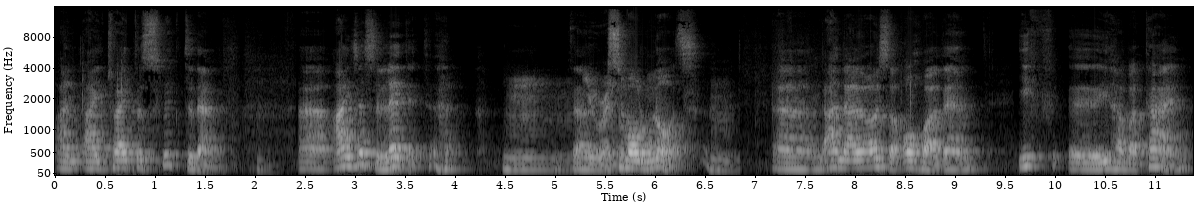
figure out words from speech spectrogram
and I tried to speak to them. Uh, I just read it, Mm. the small notes. And, and I also offer them, if uh, you have a time,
